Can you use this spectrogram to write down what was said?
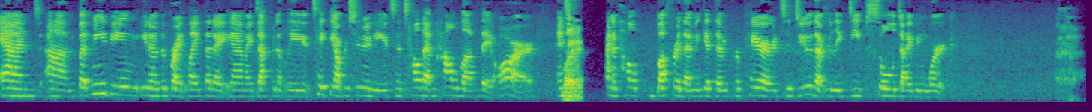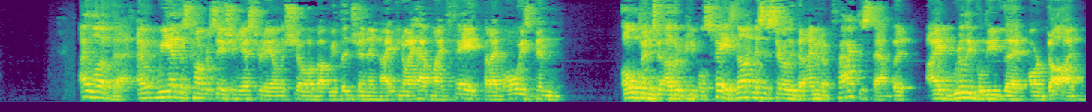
and um, but me being you know the bright light that i am i definitely take the opportunity to tell them how loved they are and right. to kind of help buffer them and get them prepared to do that really deep soul diving work I love that. I, we had this conversation yesterday on the show about religion, and I, you know, I have my faith, but I've always been open to other people's faith. Not necessarily that I'm going to practice that, but I really believe that our God,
